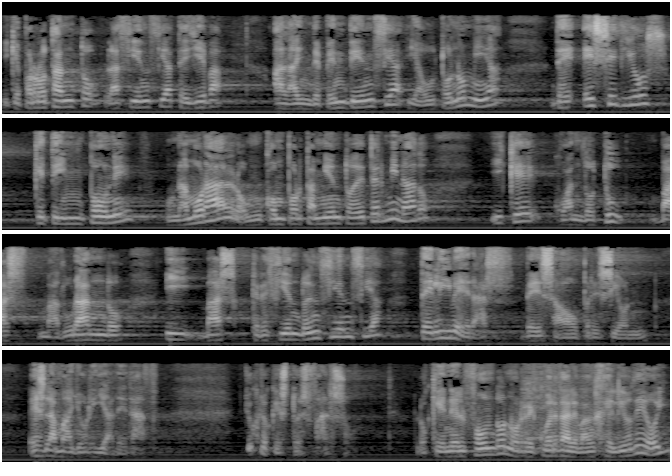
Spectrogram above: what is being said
y que, por lo tanto, la ciencia te lleva a la independencia y autonomía de ese Dios que te impone una moral o un comportamiento determinado y que cuando tú vas madurando y vas creciendo en ciencia, te liberas de esa opresión. Es la mayoría de edad. Yo creo que esto es falso. Lo que en el fondo nos recuerda el Evangelio de hoy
